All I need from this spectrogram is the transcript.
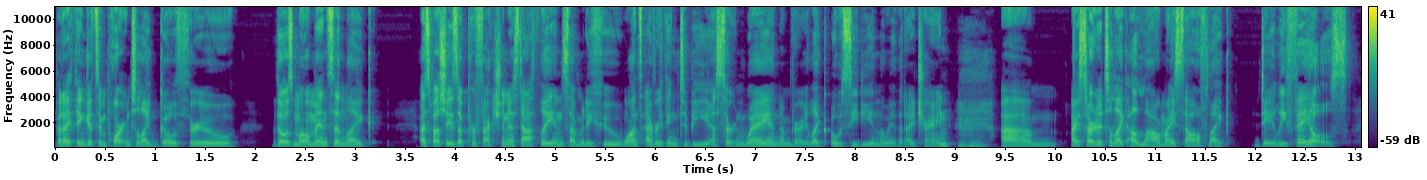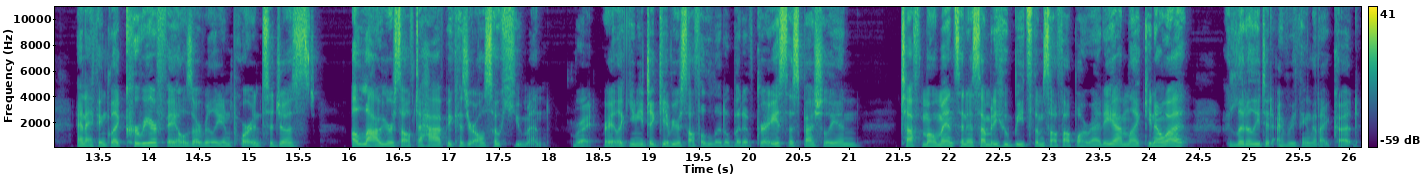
But I think it's important to like go through those moments and like, especially as a perfectionist athlete and somebody who wants everything to be a certain way. And I'm very like OCD in the way that I train. Mhm. Um, I started to like allow myself like daily fails. And I think like career fails are really important to just allow yourself to have because you're also human Right. right? Like you need to give yourself a little bit of grace, especially in tough moments. And as somebody who beats themselves up already, I'm like, you know what? I literally did everything that I could.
